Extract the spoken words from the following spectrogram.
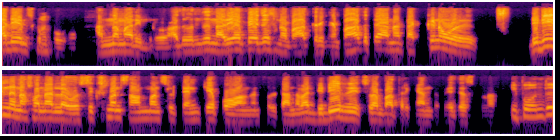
ஆடியன்ஸ்க்கு போகும். அந்த மாதிரி ப்ரோ அது வந்து நிறைய பேஜஸ் நான் பார்த்திருக்கேன். பார்த்துட்டு ஆனா டக்குன்னு ஒரு திடீர்னு நான் சொன்னேன்ல ஒரு சிக்ஸ் மந்த்ஸ் செவன் மந்த்ஸ்ல டென் கே போவாங்கன்னு சொல்லிட்டு அந்த மாதிரி திடீர் ரீச் எல்லாம் பாத்திருக்கேன் அந்த பேஜஸ்லாம் இப்போ வந்து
